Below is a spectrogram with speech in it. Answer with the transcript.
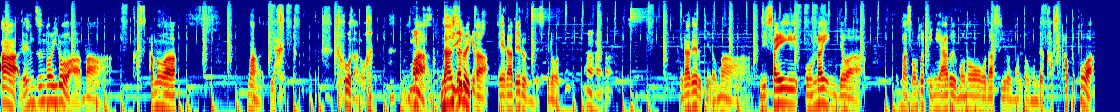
ああ、レンズの色は、まあ、カスタムは、まあ、いや、どうだろう。まあ、何種類か選べるんですけど、はいはいはい選べるけど、まあ、実際、オンラインでは、まあ、その時にあるものを出すようになると思うんで、カスタムとは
